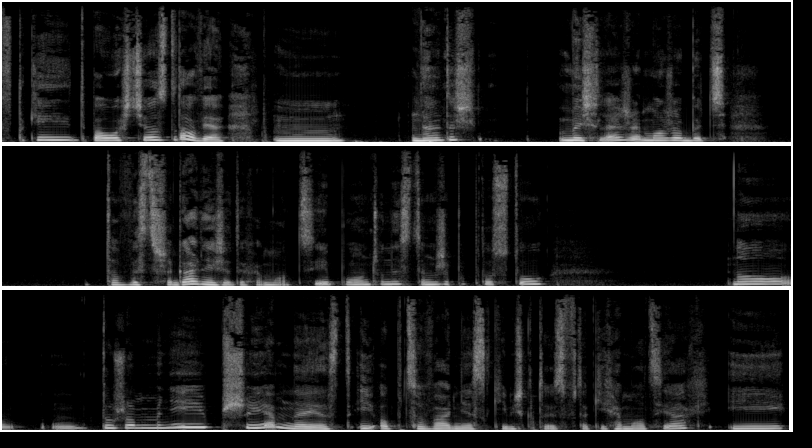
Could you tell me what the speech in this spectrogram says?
w takiej dbałości o zdrowie. Mm, No ale też myślę, że może być to wystrzeganie się tych emocji połączone z tym, że po prostu no, dużo mniej przyjemne jest i obcowanie z kimś, kto jest w takich emocjach, i,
